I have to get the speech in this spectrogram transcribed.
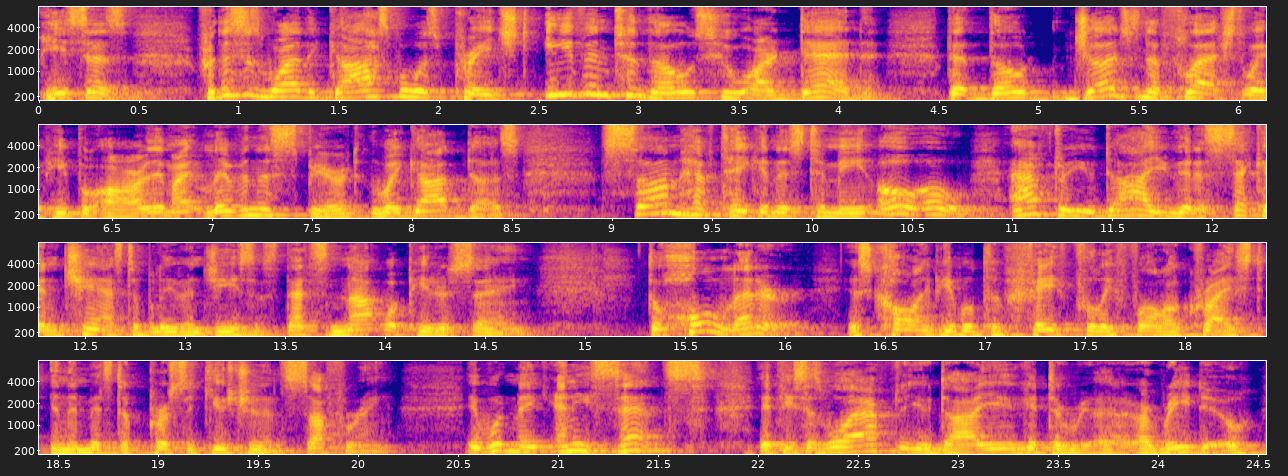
He says, For this is why the gospel was preached even to those who are dead, that though judged in the flesh the way people are, they might live in the spirit the way God does. Some have taken this to mean, oh, oh, after you die, you get a second chance to believe in Jesus. That's not what Peter's saying. The whole letter is calling people to faithfully follow Christ in the midst of persecution and suffering. It wouldn't make any sense if he says, well, after you die, you get to re- uh, a redo.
